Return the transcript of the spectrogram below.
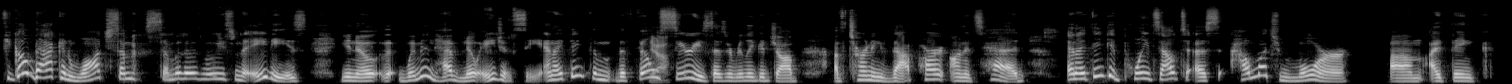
if you go back and watch some some of those movies from the 80s, you know, women have no agency. And I think the the film yeah. series does a really good job of turning that part on its head. And I think it points out to us how much more um, I think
